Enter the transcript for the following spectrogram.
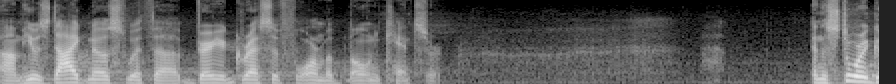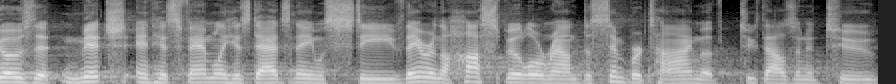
Um, he was diagnosed with a very aggressive form of bone cancer. And the story goes that Mitch and his family, his dad's name was Steve, they were in the hospital around December time of 2002.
